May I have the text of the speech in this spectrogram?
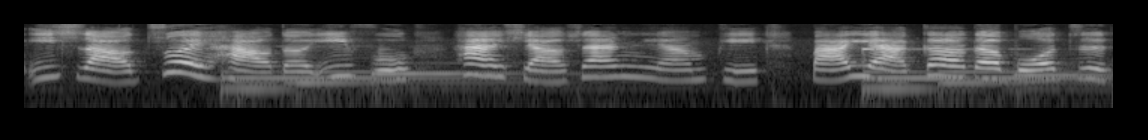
以扫最好的衣服和小山羊皮，把雅各的脖子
